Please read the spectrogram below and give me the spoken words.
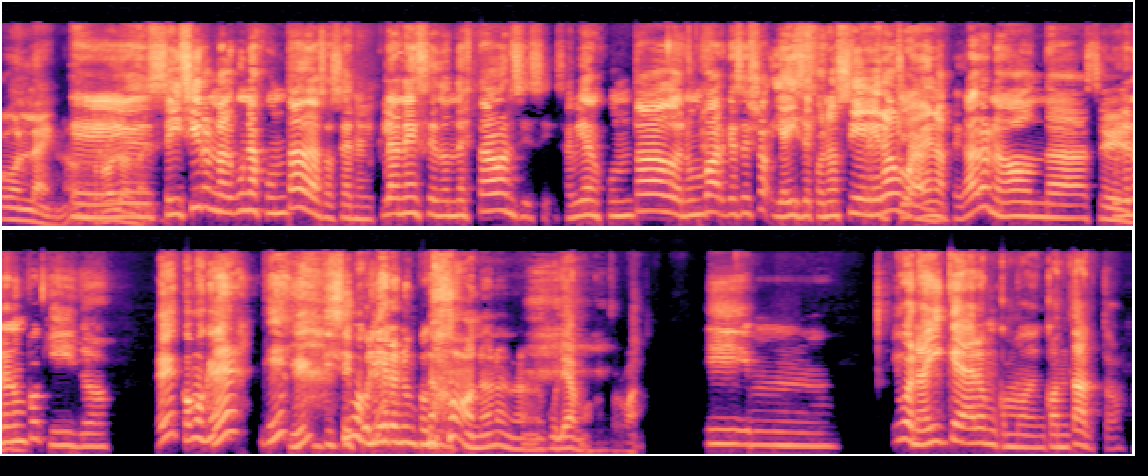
Juego online, ¿no? Eh, online. se hicieron algunas juntadas, o sea, en el clan ese donde estaban, se, se- se habían juntado en un bar, qué sé yo, y ahí se conocieron, bueno, pegaron onda, se Sí. culiaron un poquito. ¿Eh? ¿Cómo que? ¿Eh? ¿Qué? ¿Qué? ¿Qué Se culiaron un poquito. No, no, no, no, no culiamos, hermano. Y, mm, y bueno, ahí quedaron como en contacto.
